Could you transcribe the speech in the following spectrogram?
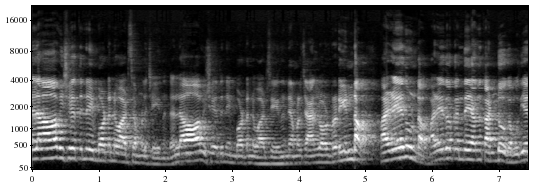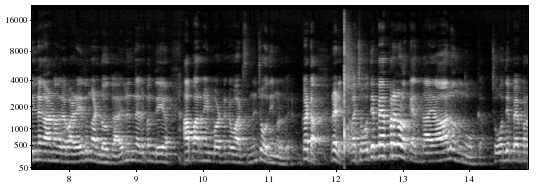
എല്ലാ വിഷയത്തിന്റെ ഇമ്പോർട്ടന്റ് വാർഡ്സ് നമ്മൾ ചെയ്യുന്നുണ്ട്. എല്ലാ വിഷയത്തിന്റെ ഇമ്പോർട്ടന്റ് വാർഡ്സ് ചെയ്യുന്നുണ്ട്. നമ്മുടെ ചാനൽ ഓൾറെഡി ഉണ്ടാവും. പഴയതും ഉണ്ടാവും. പഴയതൊക്കെ എന്ത് ചെയ്യാന്ന് കണ്ടു നോക്കുക പുതിയ തന്നെ കാണുന്നില്ല പഴയതും കണ്ടു നോക്കുക അതിലും ചിലപ്പോൾ എന്ത് ചെയ്യും? ആ പറഞ്ഞ ഇമ്പോർട്ടന്റ് വാർഡ്സ് നിന്ന് ചോദ്യങ്ങൾ വരും. കേട്ടോ? റെഡി അപ്പോൾ ചോദ്യ പേപ്പറുകളൊക്കെ എന്തായാലും ഒന്ന് നോക്കുക. ചോദ്യ പേപ്പർ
